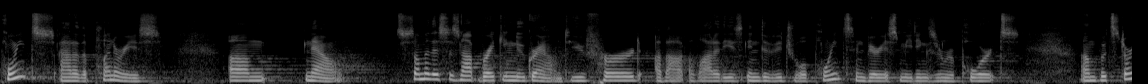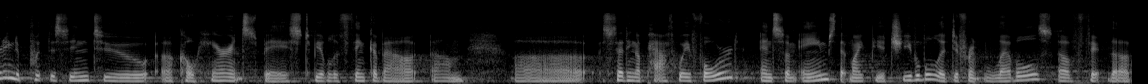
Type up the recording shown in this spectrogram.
points out of the plenaries. Um, now, some of this is not breaking new ground. You've heard about a lot of these individual points in various meetings and reports, um, but starting to put this into a coherent space to be able to think about um, uh, setting a pathway forward and some aims that might be achievable at different levels of the,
